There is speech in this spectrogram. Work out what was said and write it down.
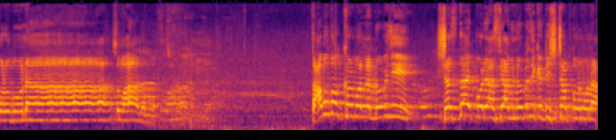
করব না। সুবহানাল্লাহ। তা আবু বক্কর বললেন, নবীজি, সেজদায় পরে আসি আমি নবীজিকে ডিস্টার্ব করব না।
